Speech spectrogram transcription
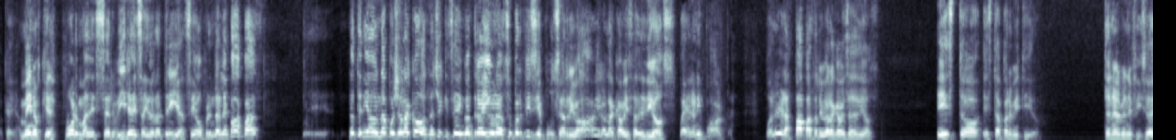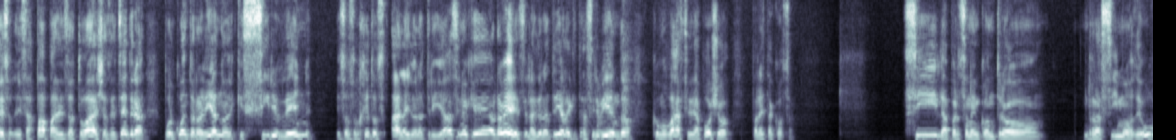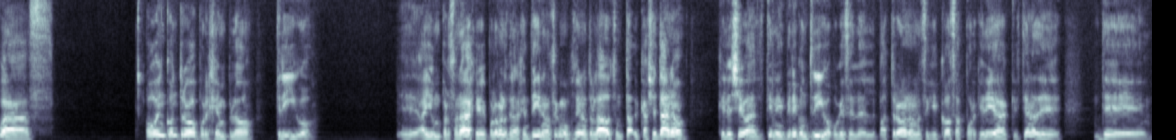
A menos que la forma de servir a esa idolatría sea ofrendarle papas, no tenía dónde apoyar la cosa. Yo quise encontré ahí una superficie, puse arriba, ah, mira la cabeza de Dios. Bueno, no importa. Poner las papas arriba de la cabeza de Dios. Esto está permitido. Tener beneficio de eso, de esas papas, de esas toallas, etc. Por cuanto en realidad no es que sirven esos objetos a la idolatría, sino que al revés, es la idolatría la que está sirviendo como base de apoyo para esta cosa. Si la persona encontró racimos de uvas. O encontró, por ejemplo, trigo. Eh, hay un personaje, por lo menos en Argentina, no sé cómo funciona en otros lados, un tal Cayetano, que le lleva, tiene, viene con trigo, porque es el, patrón o no sé qué cosa, porquería cristiana de, de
